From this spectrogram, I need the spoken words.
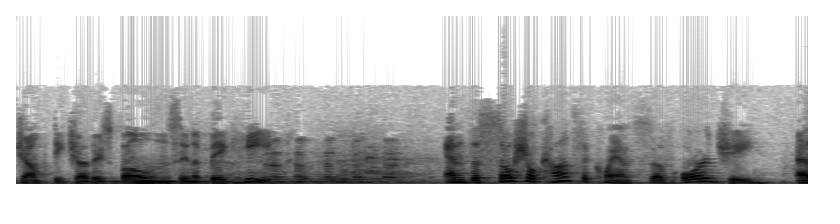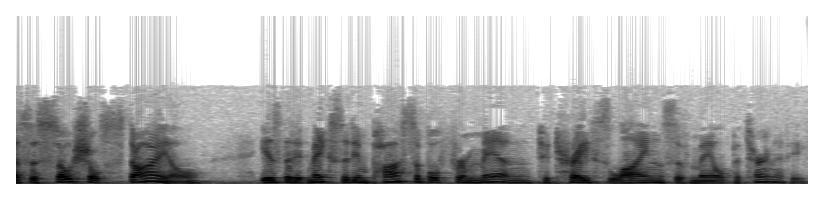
jumped each other's bones in a big heap. and the social consequence of orgy as a social style is that it makes it impossible for men to trace lines of male paternity.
